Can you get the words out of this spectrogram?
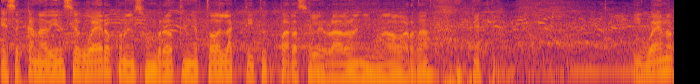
Ese canadiense güero con el sombrero tenía toda la actitud para celebrar el año nuevo, ¿verdad? Y bueno,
